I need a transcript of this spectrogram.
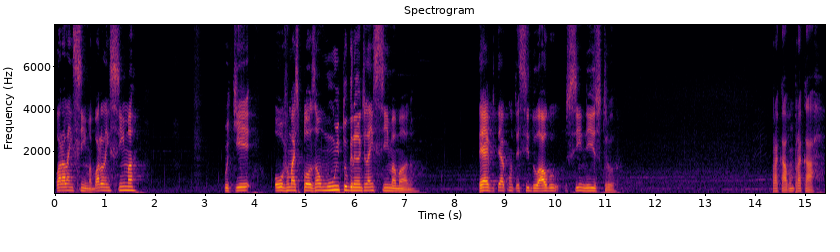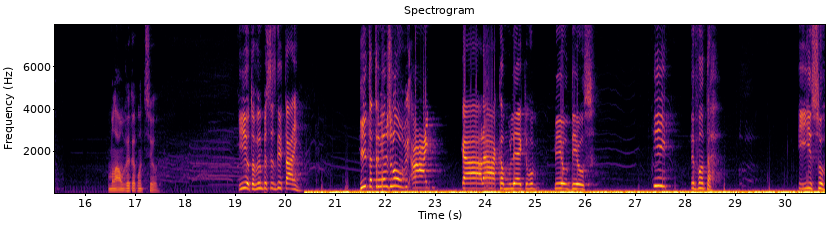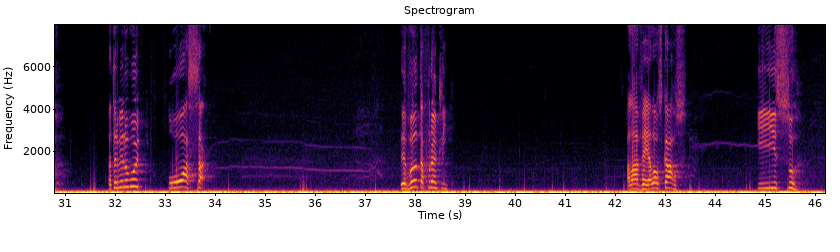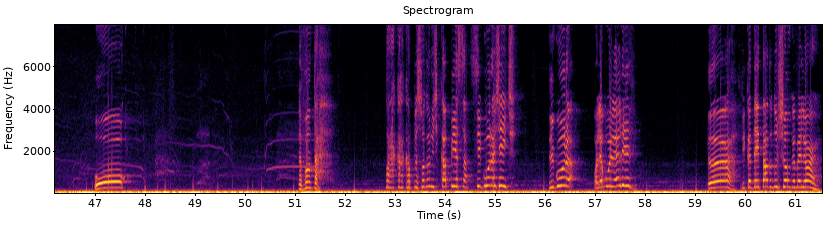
Bora lá em cima, bora lá em cima. Porque houve uma explosão muito grande lá em cima, mano. Deve ter acontecido algo sinistro. Pra cá, vamos pra cá. Vamos lá, vamos ver o que aconteceu. Ih, eu tô vendo pessoas gritarem. Ih, tá tremendo de novo. Ai, caraca, moleque. Eu vou... Meu Deus. Ih, levanta. Isso? Tá tremendo muito. Nossa. Levanta, Franklin. Olha lá, velho. Olha lá os carros. Isso? Oh! Levanta! Para cá, a pessoa ganhou de cabeça! Segura, gente! Segura! Olha a mulher ali! Ah, fica deitado no chão que é melhor!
